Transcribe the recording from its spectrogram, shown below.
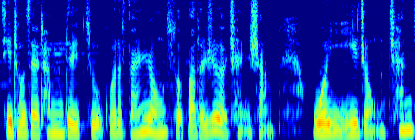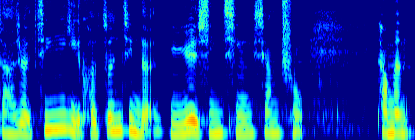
寄托在他们对祖国的繁荣所抱的热忱上。我以一种掺杂着惊异和尊敬的愉悦心情相处，他们。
